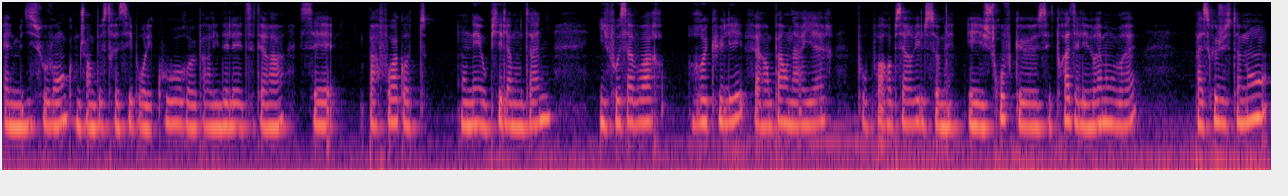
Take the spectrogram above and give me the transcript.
elle me dit souvent quand je suis un peu stressée pour les cours, euh, par les délais, etc. C'est parfois quand on est au pied de la montagne, il faut savoir reculer, faire un pas en arrière pour pouvoir observer le sommet. Et je trouve que cette phrase, elle est vraiment vraie parce que justement,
